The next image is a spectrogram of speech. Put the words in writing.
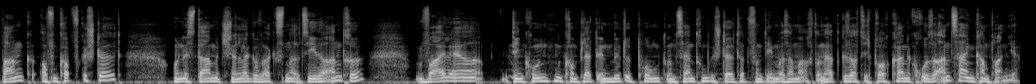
Bank auf den Kopf gestellt und ist damit schneller gewachsen als jeder andere, weil er den Kunden komplett in Mittelpunkt und Zentrum gestellt hat von dem, was er macht. Und er hat gesagt, ich brauche keine große Anzeigenkampagne.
